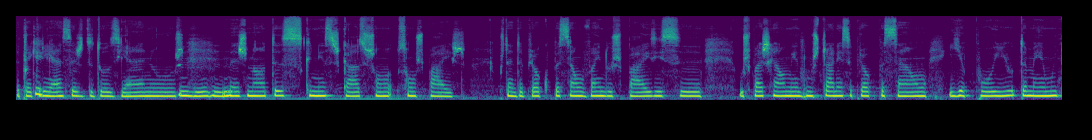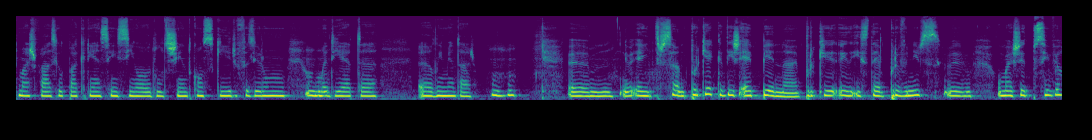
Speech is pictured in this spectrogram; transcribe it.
até crianças de 12 anos, uhum, uhum. mas nota-se que nesses casos são, são os pais. Portanto, a preocupação vem dos pais e se os pais realmente mostrarem essa preocupação e apoio, também é muito mais fácil para a criança em si ou adolescente conseguir fazer um, uhum. uma dieta alimentar. Uhum. Hum, é interessante. Porquê é que diz é pena? Porque isso deve prevenir-se uh, o mais cedo possível?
